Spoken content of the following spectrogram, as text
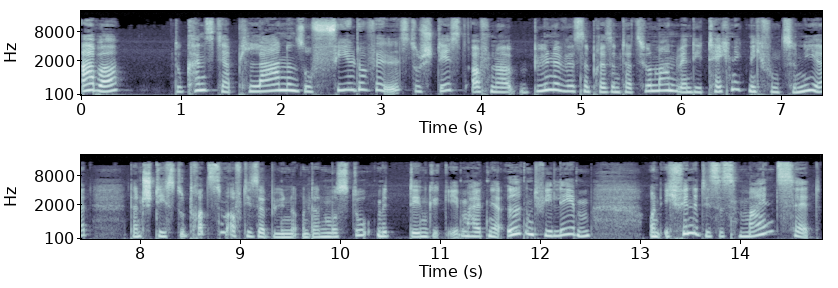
Aber du kannst ja planen, so viel du willst. Du stehst auf einer Bühne, willst eine Präsentation machen. Wenn die Technik nicht funktioniert, dann stehst du trotzdem auf dieser Bühne und dann musst du mit den Gegebenheiten ja irgendwie leben. Und ich finde dieses Mindset,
